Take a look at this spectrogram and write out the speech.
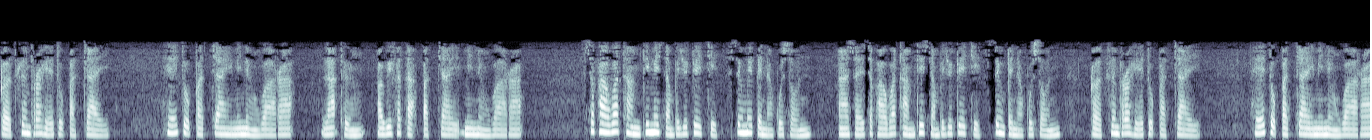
เกิดขึ้นเพราะเหตุปัจจัย เหตุปัจจัยมีหนึ่งวาระ ละถึง อวิคตะปัจจัยมีหนึ่งวาระ สภาวธรรมที่ไม่สัมปยุทธ์ด้วยจิต ซึ่งไม่เป็นอกุศล อาศัยสภาวธรรมที่สัมปยุทธ์ด้วยจิต ซึ่งเป็นอกุศลเเกิดขึ้นเพราะเหตุปัจจัย เหตุปัจจัยมีหนึ่งวาระ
